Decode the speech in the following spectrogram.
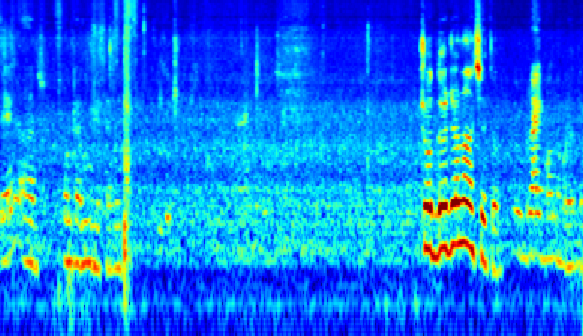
দে আর ফোনটা আমি রেখে দে চোদ্দ জন আছে তো? লাইট বন্ধ করে দে।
